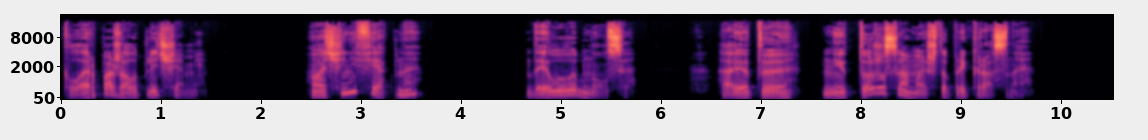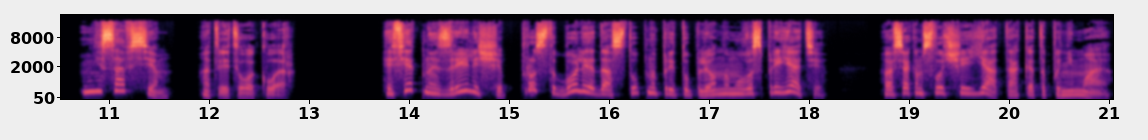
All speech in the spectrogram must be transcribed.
Клэр пожала плечами. «Очень эффектное». Дейл улыбнулся. «А это не то же самое, что прекрасное?» «Не совсем», — ответила Клэр. «Эффектное зрелище просто более доступно притупленному восприятию. Во всяком случае, я так это понимаю.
